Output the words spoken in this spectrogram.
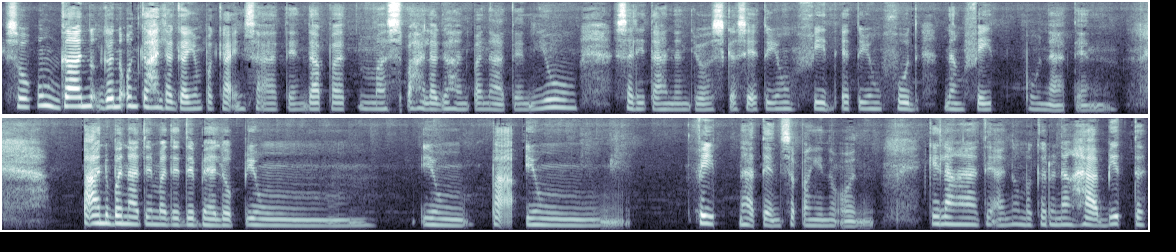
So, kung gano, ganoon kahalaga yung pagkain sa atin, dapat mas pahalagahan pa natin yung salita ng Diyos kasi ito yung feed, ito yung food ng faith po natin. Paano ba natin madedevelop yung yung pa, yung faith natin sa Panginoon? Kailangan natin ano, magkaroon ng habit.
